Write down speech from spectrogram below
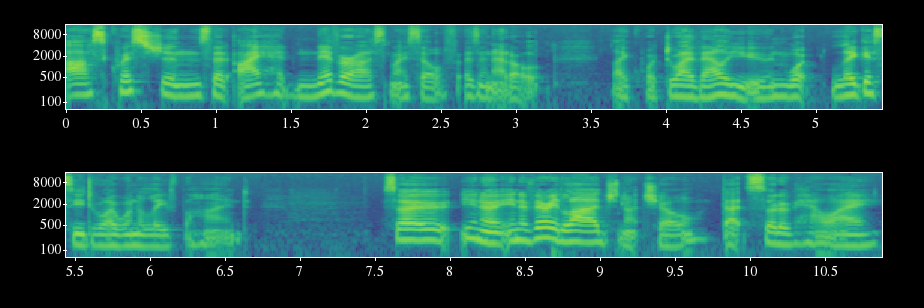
ask questions that I had never asked myself as an adult. Like, what do I value and what legacy do I want to leave behind? So, you know, in a very large nutshell, that's sort of how I,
